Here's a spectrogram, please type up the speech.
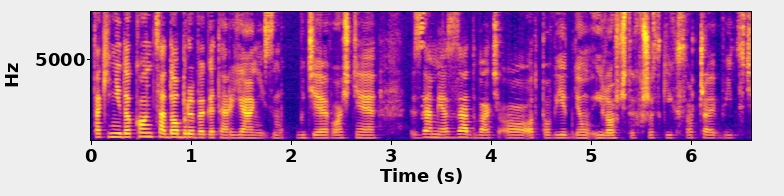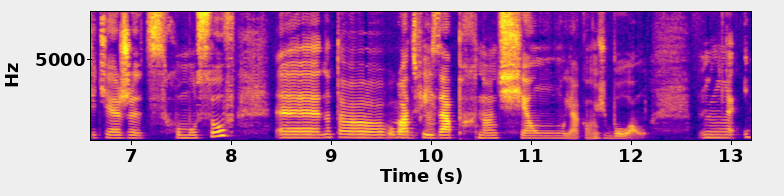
taki nie do końca dobry wegetarianizm, gdzie właśnie zamiast zadbać o odpowiednią ilość tych wszystkich soczewic, ciecierzyc, humusów, no to łatwiej zapchnąć się jakąś bułą. I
